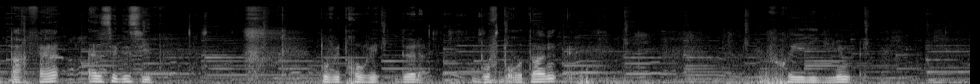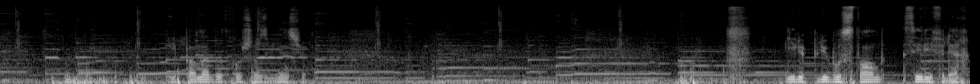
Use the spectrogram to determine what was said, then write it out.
parfums, ainsi de suite. Vous pouvez trouver de la bouffe bretonne, fruits et légumes et pas mal d'autres choses bien sûr. Et le plus beau stand, c'est les fleurs.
